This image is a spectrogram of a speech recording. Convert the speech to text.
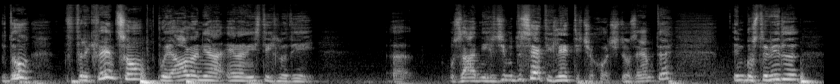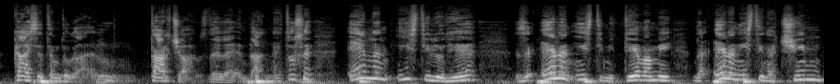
Kdo frekvenco pojavljanja ena in istih ljudi v zadnjih, recimo, desetih letih, če hočete, vzemite in boste videli, kaj se tam dogaja. Tarča, zdaj le en dan. Ne? To so en in isti ljudje z enim istimi temami, na en in isti način,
